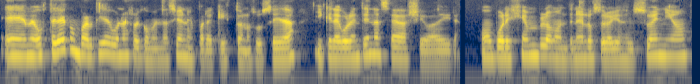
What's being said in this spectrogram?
Eh, me gustaría compartir algunas recomendaciones para que esto no suceda y que la cuarentena se haga llevadera, como por ejemplo mantener los horarios del sueño,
